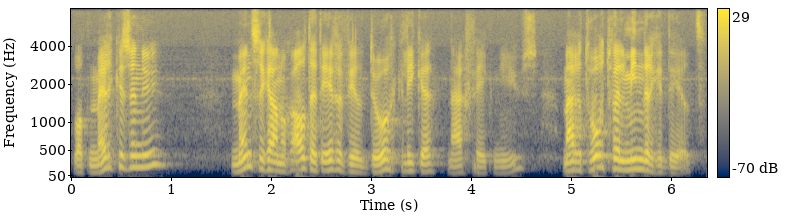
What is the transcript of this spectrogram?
Wat merken ze nu? Mensen gaan nog altijd evenveel doorklikken naar fake news, maar het wordt wel minder gedeeld.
